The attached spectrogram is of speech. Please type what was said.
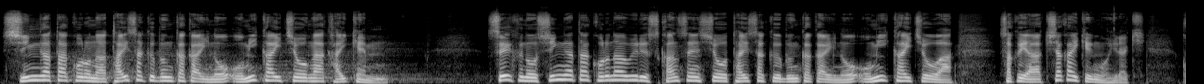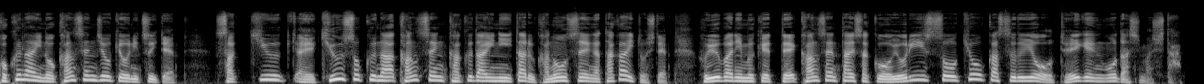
新型コロナ対策分科会の尾身会長が会見。政府の新型コロナウイルス感染症対策分科会の尾身会長は昨夜記者会見を開き国内の感染状況について早急、えー急速な感染拡大に至る可能性が高いとして冬場に向けて感染対策をより一層強化するよう提言を出しました。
